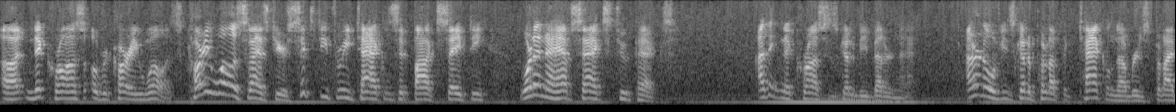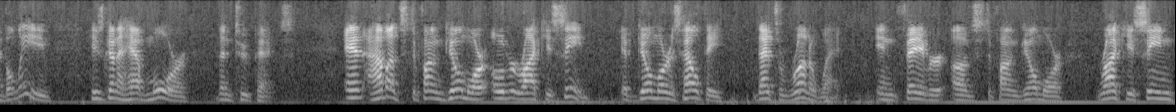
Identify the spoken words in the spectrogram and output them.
uh, Nick Cross over Khari Willis? Khari Willis last year, 63 tackles at box safety, one and a half sacks, two picks. I think Nick Cross is going to be better than that. I don't know if he's going to put up the tackle numbers, but I believe he's going to have more than two picks. And how about Stephon Gilmore over Rocky Ya-Sin? If Gilmore is healthy, that's runaway in favor of Stephon Gilmore. Rocky Ya-Sin,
